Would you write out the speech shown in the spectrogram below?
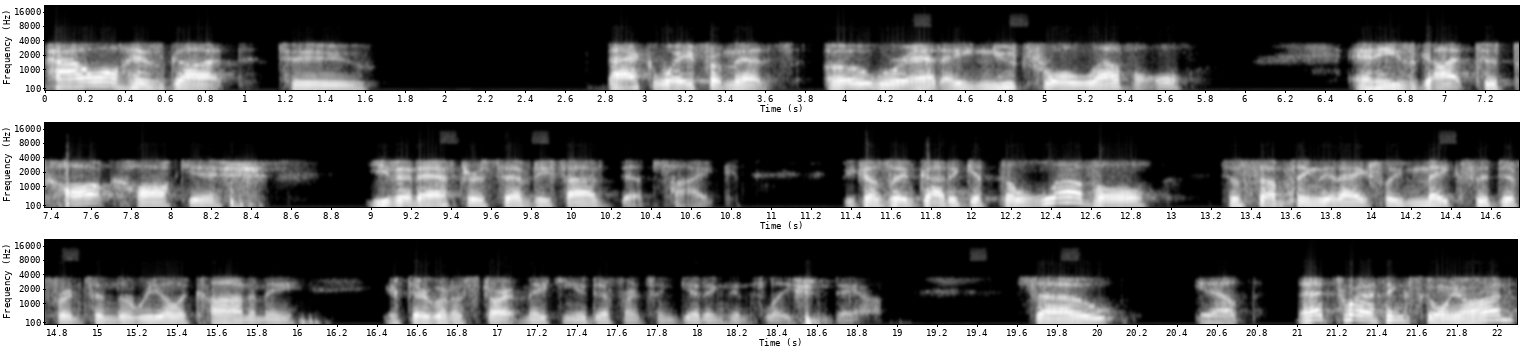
Powell has got to back away from that, oh, we're at a neutral level, and he's got to talk hawkish even after a 75 bips hike because they've got to get the level to something that actually makes a difference in the real economy if they're going to start making a difference in getting inflation down. So, you know, that's what I think is going on.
